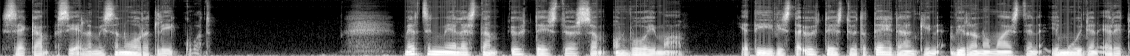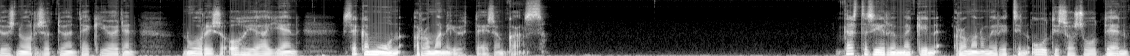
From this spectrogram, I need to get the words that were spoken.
sekä siellä, missä nuoret liikkuvat. Mertsin mielestä yhteistyössä on voimaa ja tiivistä yhteistyötä tehdäänkin viranomaisten ja muiden erityisnuorisotyöntekijöiden, nuorisoohjaajien sekä muun romaniyhteisön kanssa. Tästä siirrymmekin Romanomiritsin uutisosuuteen,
